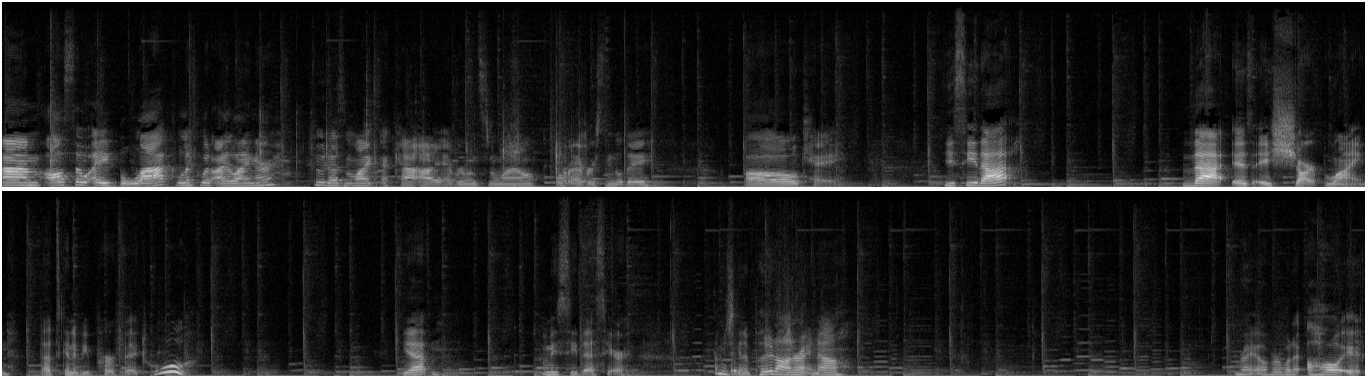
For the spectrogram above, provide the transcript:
Um, also a black liquid eyeliner. Who doesn't like a cat eye every once in a while or every single day? Okay. You see that? That is a sharp line. That's gonna be perfect. Woo. Yep. Let me see this here. I'm just gonna put it on right now. Right over what I, oh, it,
